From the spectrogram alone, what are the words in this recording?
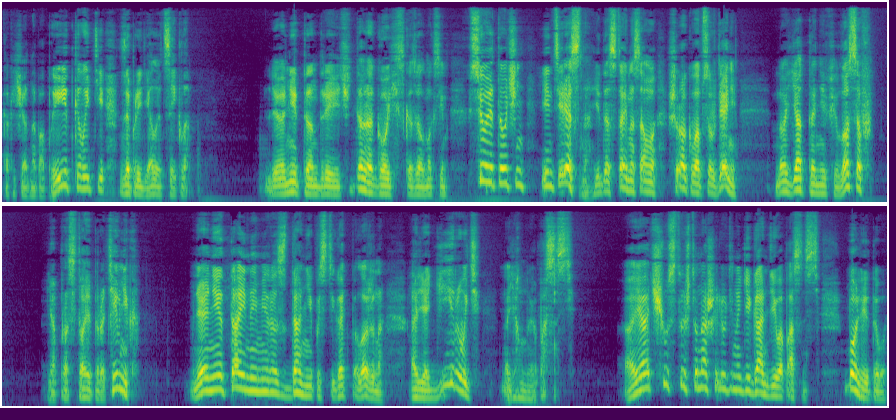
как еще одна попытка выйти за пределы цикла. — Леонид Андреевич, дорогой, — сказал Максим, — все это очень интересно и достойно самого широкого обсуждения, но я-то не философ, я простой оперативник. Мне не тайны мироздания постигать положено, а реагировать на явную опасность. А я чувствую, что наши люди на гиганде в опасности. Более того,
